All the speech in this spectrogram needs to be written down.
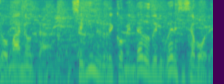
Toma nota. Seguí en el recomendado de lugares y sabores.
